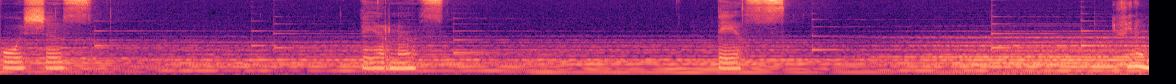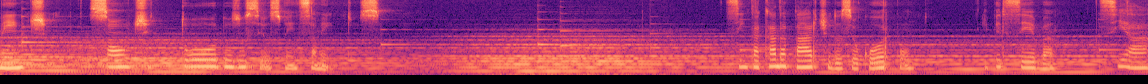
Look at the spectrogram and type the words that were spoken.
coxas, pernas, pés. Finalmente, solte todos os seus pensamentos. Sinta cada parte do seu corpo e perceba se há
